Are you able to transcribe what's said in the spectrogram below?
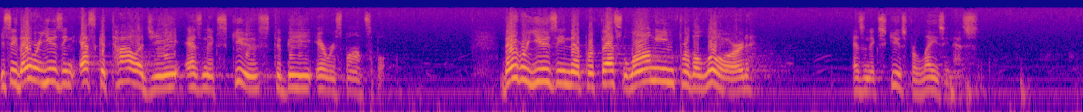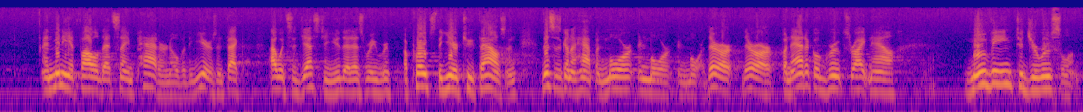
You see, they were using eschatology as an excuse to be irresponsible. They were using their professed longing for the Lord as an excuse for laziness. And many have followed that same pattern over the years. In fact, I would suggest to you that as we re- approach the year 2000, this is going to happen more and more and more. There are, there are fanatical groups right now moving to Jerusalem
